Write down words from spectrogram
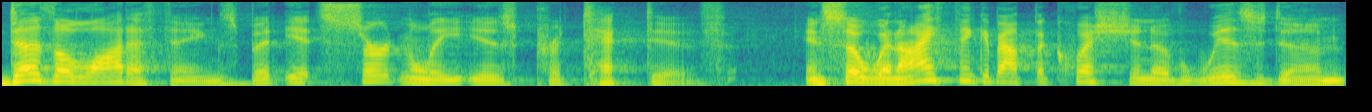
does a lot of things, but it certainly is protective. And so when I think about the question of wisdom,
